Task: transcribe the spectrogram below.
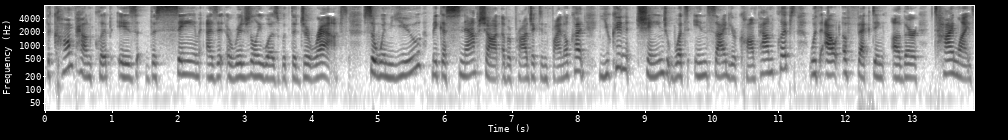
the compound clip is the same as it originally was with the giraffes. So when you make a snapshot of a project in Final Cut, you can change what's inside your compound clips without affecting other timelines.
